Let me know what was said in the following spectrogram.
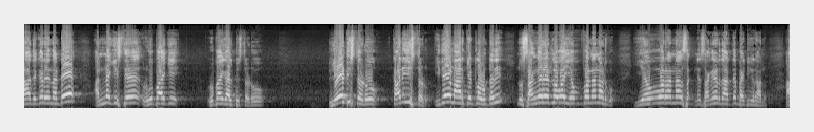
నా దగ్గర ఏంటంటే అన్నకి ఇస్తే రూపాయికి రూపాయి కల్పిస్తాడు లేట్ ఇస్తాడు కానీ ఇస్తాడు. ఇదే మార్కెట్లో ఉంటుంది. నువ్వు సంగారెడ్డిలో పోయి ఎవరన్నా అడుగు. ఎవరన్నా నేను సంగారెడ్డి దాటితే బయటికి రాను. ఆ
